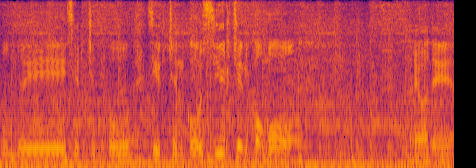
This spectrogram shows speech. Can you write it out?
Кули. Сірченко. Сірченко. Сірченко. Гол. 3-1.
